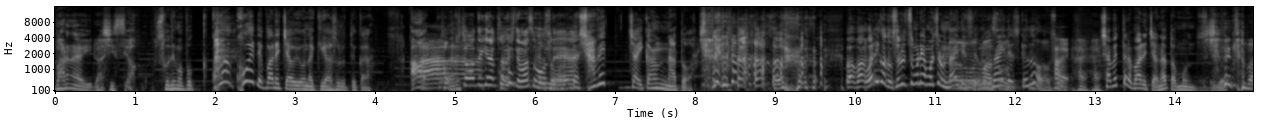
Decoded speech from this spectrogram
バレないらしいですよ。そうでも僕声声でバレちゃうような気がするっていうかあ特徴的な声してますもんね。喋っちゃいかんなと。悪いことするつもりはもちろんないですよ、うんまあないですけどそう。はいはいったらバレちゃうなと思うんですけどや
